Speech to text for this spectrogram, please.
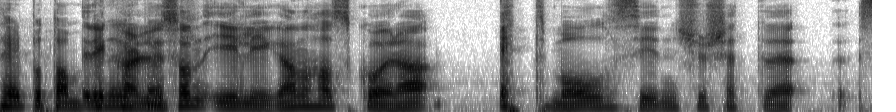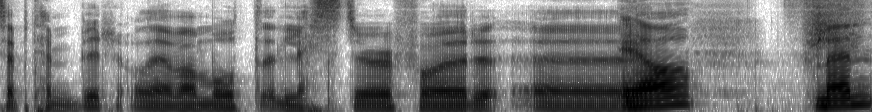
Helt på tampen. Rikarlison i ligaen har skåra ett mål siden 26. september, og det var mot Leicester for uh, Ja, men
